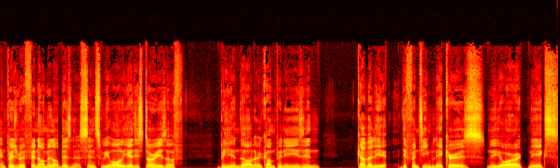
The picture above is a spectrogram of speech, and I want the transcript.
and pretty much a phenomenal business since we all hear these stories of billion dollar companies and Cavalier, different team, Lakers, New York, Knicks.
